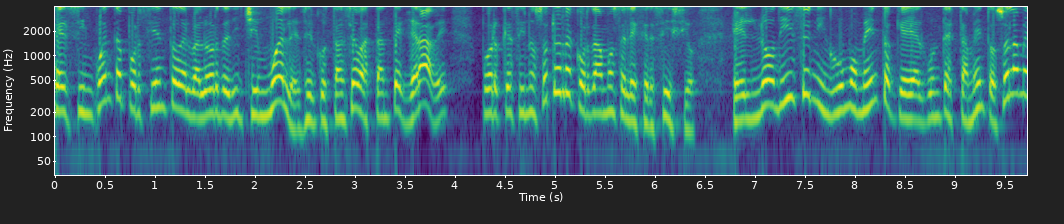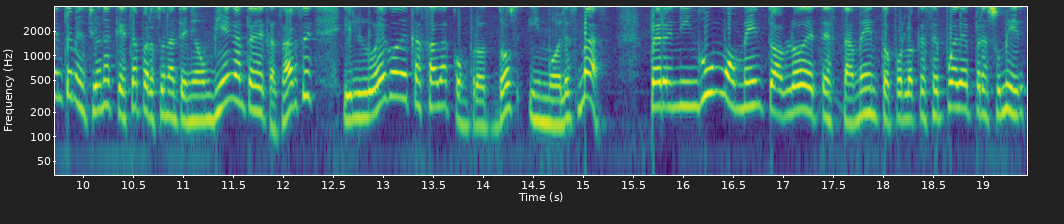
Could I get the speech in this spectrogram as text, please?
el 50% del valor de dicho inmueble, circunstancia bastante grave porque si nosotros recordamos el ejercicio, él no dice en ningún momento que hay algún testamento, solamente menciona que esta persona tenía un bien antes de casarse y luego de casada compró dos inmuebles más, pero en ningún momento habló de testamento, por lo que se puede presumir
